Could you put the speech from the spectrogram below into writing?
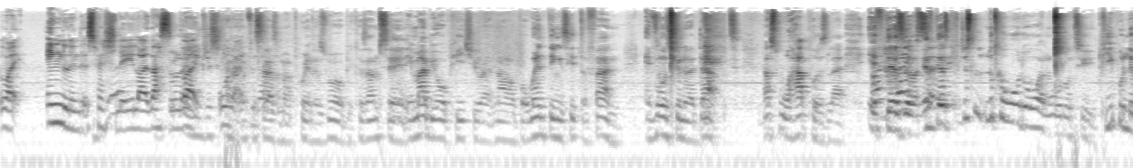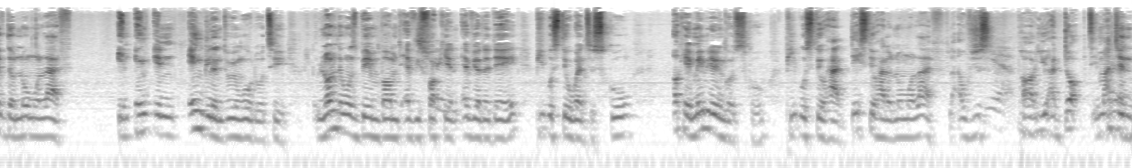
like England especially like I that's feel like, like, you just all kind of that emphasize my point as well because I'm saying it might be all peachy right now, but when things hit the fan, everyone's gonna adapt. That's what happens. Like if I there's a so. if there's just look at World War One, World War Two. People lived a normal life in, in in England during World War Two. London was being bombed every True. fucking every other day. People still went to school. Okay, maybe they didn't go to school. People still had they still had a normal life. Like I was just yeah. part you adopt. Imagine Yeah.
